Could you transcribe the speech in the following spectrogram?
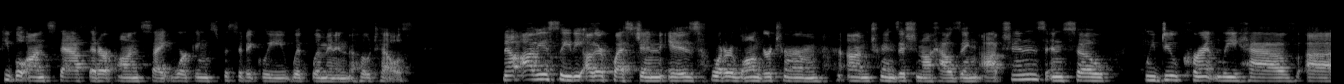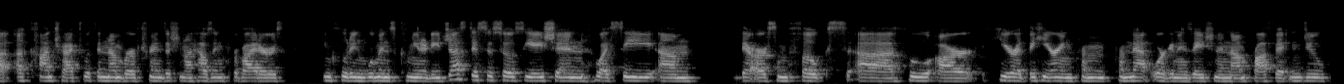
people on staff that are on site working specifically with women in the hotels. Now, obviously, the other question is what are longer term um, transitional housing options? And so we do currently have uh, a contract with a number of transitional housing providers, including Women's Community Justice Association, who I see um, there are some folks uh, who are here at the hearing from, from that organization and nonprofit and do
